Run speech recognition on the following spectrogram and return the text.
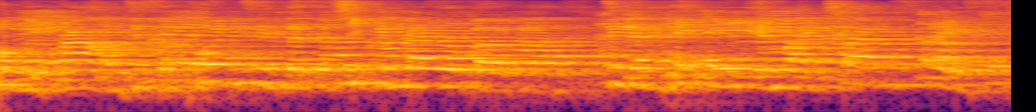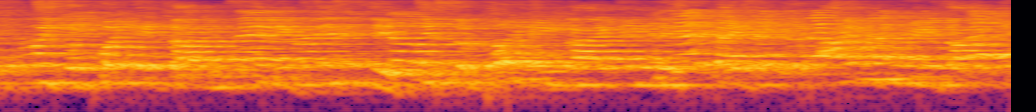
on the ground. Disappointed that the chicken mayo burger didn't hit me in my trans face. Disappointed that I'm still existed. Disappointed that I'm in this space. Angry that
